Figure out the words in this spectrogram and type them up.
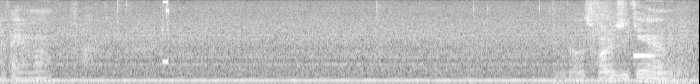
of ammo. Go as far as you can.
